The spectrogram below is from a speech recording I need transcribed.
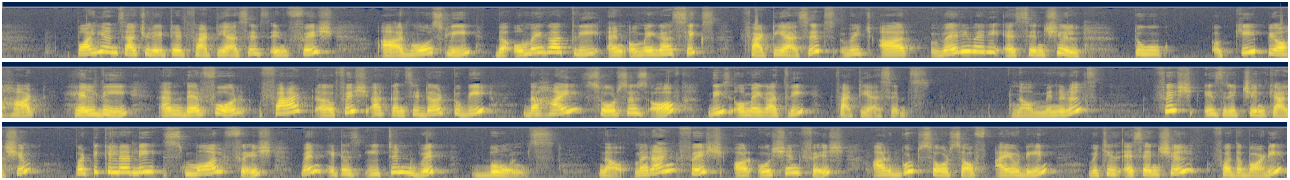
Polyunsaturated fatty acids in fish are mostly the omega 3 and omega 6 fatty acids which are very very essential to uh, keep your heart healthy and therefore fat uh, fish are considered to be the high sources of these omega 3 fatty acids. Now minerals, fish is rich in calcium particularly small fish when it is eaten with bones. Now marine fish or ocean fish are good source of iodine which is essential for the body,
